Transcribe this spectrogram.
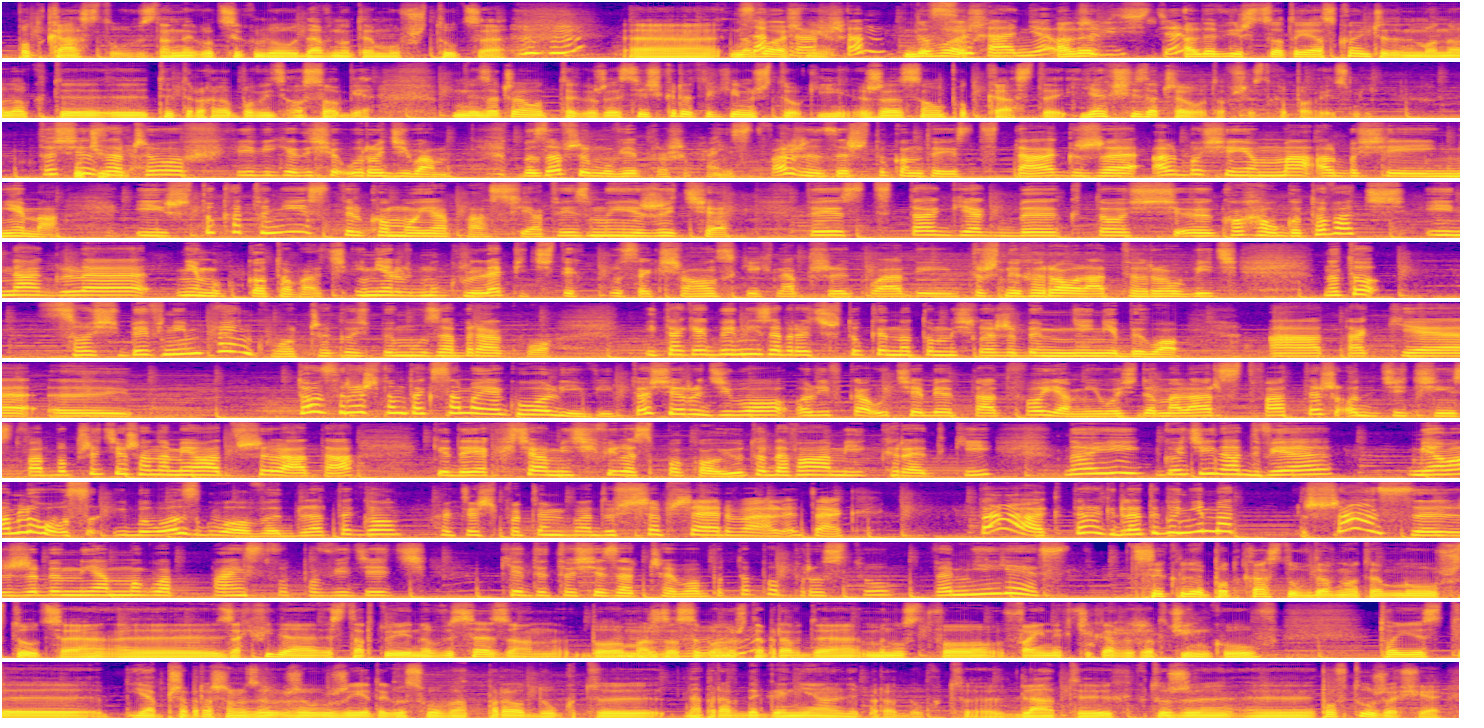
podcastów znanego cyklu dawno temu w sztuce. Mhm. E, no Zapraszam właśnie. No do właśnie. słuchania, ale, oczywiście. Ale wiesz co, to ja skończę ten monolog, ty, ty trochę opowiedz o sobie. Zacząłem od tego, że jesteś krytykiem sztuki, że są podcasty. Jak się zaczęło to wszystko, powiedz mi? To się zaczęło w chwili, kiedy się urodziłam. Bo zawsze mówię, proszę Państwa, że ze sztuką to jest tak, że albo się ją ma, albo się jej nie ma. I sztuka to nie jest tylko moja pasja, to jest moje życie. To jest tak, jakby ktoś e, kochał gotować i nagle nie mógł gotować. I nie mógł lepić tych klusek śląskich na przykład i pysznych rolat robić. No to coś by w nim pękło, czegoś by mu zabrakło. I tak jakby mi zabrać sztukę, no to myślę, że by mnie nie było. A takie... Yy, to zresztą tak samo jak u Oliwii. To się rodziło, Oliwka, u ciebie ta twoja miłość do malarstwa też od dzieciństwa, bo przecież ona miała 3 lata, kiedy jak chciała mieć chwilę spokoju, to dawałam jej kredki, no i godzina, dwie miałam luz i było z głowy, dlatego... Chociaż potem była dłuższa przerwa, ale tak. Tak, tak, dlatego nie ma szansy, żebym ja mogła Państwu powiedzieć, kiedy to się zaczęło, bo to po prostu we mnie jest. Cykl podcastów dawno temu w sztuce. Yy, za chwilę startuje nowy sezon, bo masz za sobą mhm. już naprawdę mnóstwo fajnych, ciekawych odcinków to jest, e, ja przepraszam, że, użyję tego słowa produkt, e, naprawdę genialny produkt e, dla tych, którzy, powtórzę się,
